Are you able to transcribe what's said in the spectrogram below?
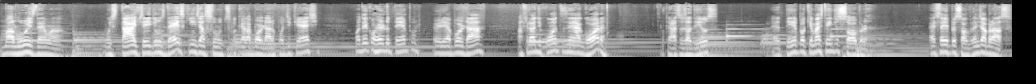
uma luz, né, uma, um start aí de uns 10, 15 assuntos que eu quero abordar no podcast. Com o decorrer do tempo, eu irei abordar. Afinal de contas, é agora, graças a Deus, é tempo que mais tem de sobra. É isso aí, pessoal. Grande abraço.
